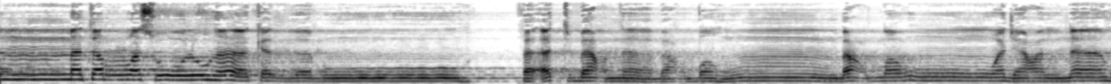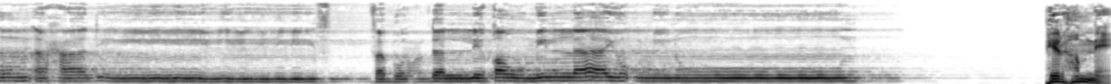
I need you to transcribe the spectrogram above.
أمة رسولها كذبوه فأتبعنا بعضهم بعضا وجعلناهم أحاديث فبعدا لقوم لا يؤمنون پھر ہم نے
